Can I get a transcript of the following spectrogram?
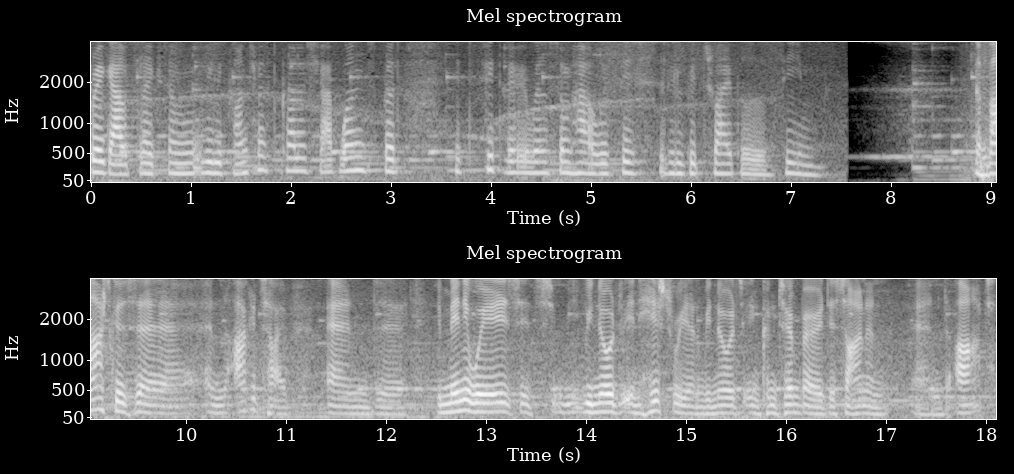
breakouts, like some really contrast colors, sharp ones, but it fit very well somehow with this little bit tribal theme. The mask is uh, an archetype and uh, in many ways it's, we, we, know it in history and we know it in contemporary design and, and art.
